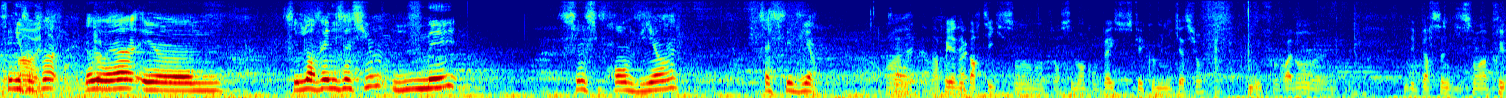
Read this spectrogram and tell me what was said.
c'est les copains, Non, voilà, et euh, c'est de l'organisation, mais si on s'y prend bien, ça se fait bien. Ouais. Ouais. Après, il y a des parties qui sont forcément complexes, tout ce qui est communication. Donc, il faut vraiment euh, des personnes qui sont appri-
